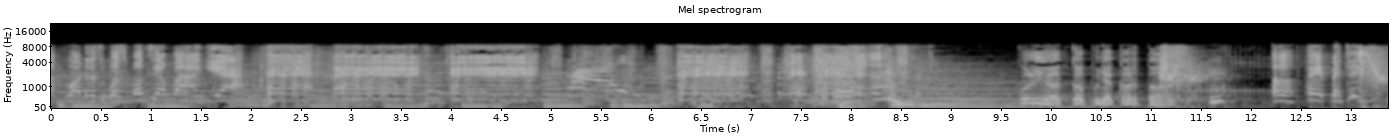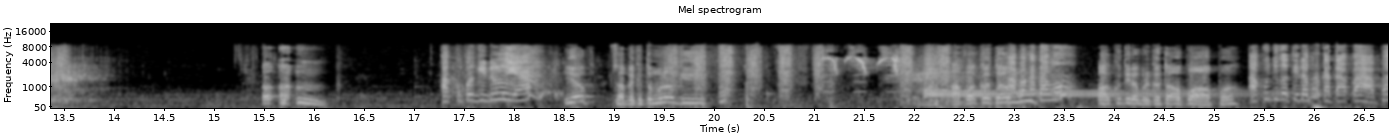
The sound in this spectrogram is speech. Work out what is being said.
Aku adalah sebuah spons yang bahagia. Kulihat kau punya kertas. Oh, hey Patrick. Aku pergi dulu ya. Yap, sampai ketemu lagi. Apa katamu? Apa katamu? Aku tidak berkata apa-apa. Aku juga tidak berkata apa-apa.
